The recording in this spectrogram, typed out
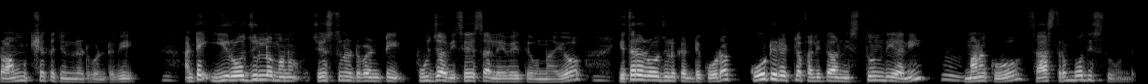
ప్రాముఖ్యత చెందినటువంటివి. అంటే ఈ రోజుల్లో మనం చేస్తున్నటువంటి పూజా విశేషాలు ఏవైతే ఉన్నాయో. ఇతర రోజుల కంటే కూడా కోటి రెట్ల ఫలితాన్ని ఇస్తుంది అని. మనకు శాస్త్రం బోధిస్తూ ఉంది.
